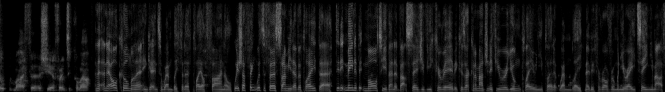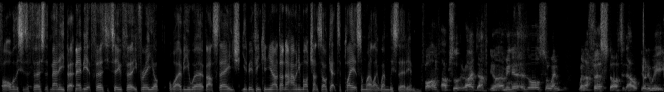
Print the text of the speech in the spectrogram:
took my first year for it to come out. And, and it all culminated in getting to Wembley for the playoff final, which I think was the first time you'd ever played there. Did it mean a bit more to you then at that stage of your career? Because I can imagine if you were a young player and you played at Wembley, maybe for Rotherham when you were 18, you might have thought, oh, well, this is the first of many. But maybe at 32, 33, or whatever you were at that stage, you'd been thinking, you know, I don't know how many more chances I'll get to play at somewhere like Wembley Stadium. Spot on. Absolutely right, Dan. You know, I mean, it also went when I first started out, the only way,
